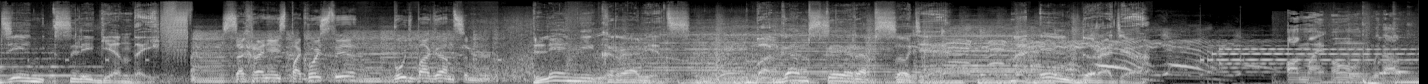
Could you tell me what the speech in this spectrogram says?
День с легендой. Сохраняй спокойствие, будь багамцем. Ленни Кравец. Багамская рапсодия. На Эльдо Радио. on my own without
